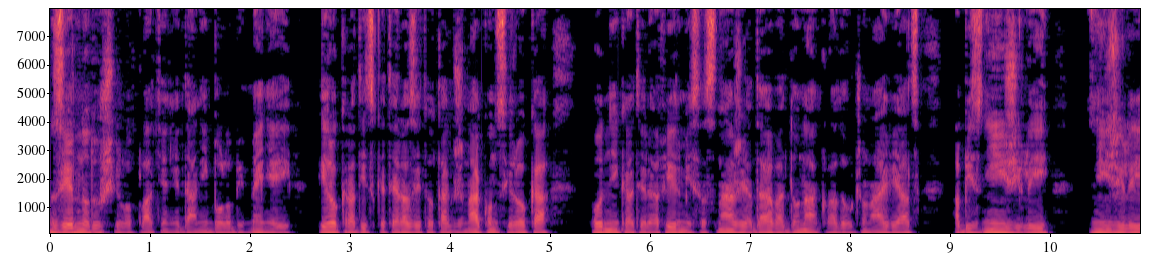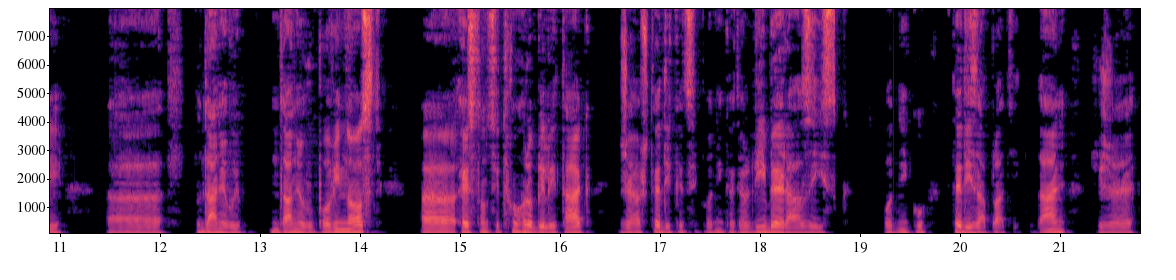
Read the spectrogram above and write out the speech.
zjednodušilo platenie daní, bolo by menej byrokratické. Teraz je to tak, že na konci roka podnikateľe a firmy sa snažia dávať do nákladov čo najviac, aby znížili, znížili daňovú, daňovú povinnosť. Estonci to urobili tak, že až vtedy, keď si podnikateľ vyberá zisk podniku, vtedy zaplatí tú daň, čiže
